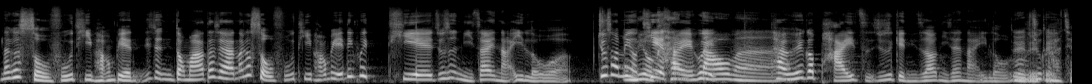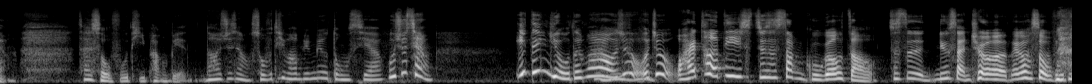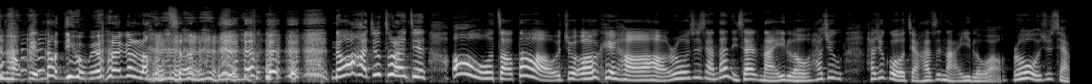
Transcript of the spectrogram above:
那个手扶梯旁边，你你懂吗？大家那个手扶梯旁边一定会贴，就是你在哪一楼啊？就算没有贴，他也会，他也会一个牌子，就是给你知道你在哪一楼。然后就跟他讲，在手扶梯旁边，然后就讲手扶梯旁边没有东西啊，我就讲。一定有的嘛！我就我就我还特地就是上 Google 找，就是 New Central 那个手扶梯旁边到底有没有那个楼层，然后他就突然间哦，我找到了，我就 OK，好好好，然后我就想，那你在哪一楼？他就他就跟我讲他是哪一楼啊？然后我就讲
